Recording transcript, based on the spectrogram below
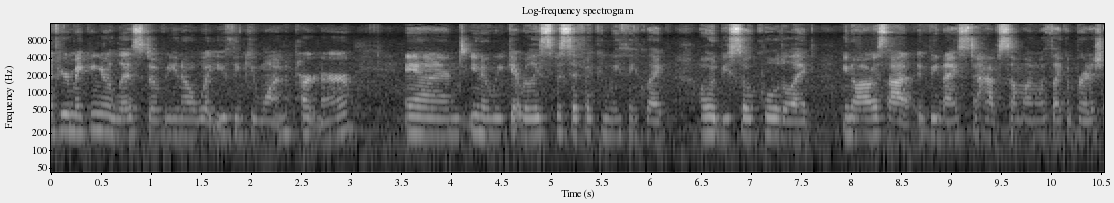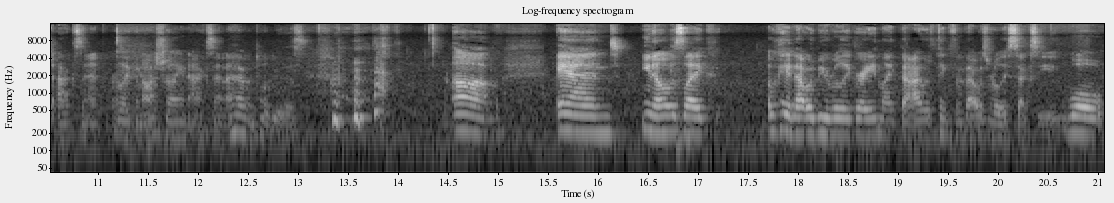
if you're making your list of you know what you think you want in a partner and you know we get really specific and we think like oh it'd be so cool to like you know i always thought it'd be nice to have someone with like a british accent or like an australian accent i haven't told you this um and you know it was like okay that would be really great and like that i would think that that was really sexy well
